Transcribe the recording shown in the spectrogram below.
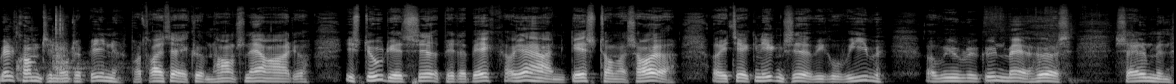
Velkommen til Notabene, portræt af Københavns Nærradio. I studiet sidder Peter Bæk, og jeg har en gæst, Thomas Højer, og i teknikken sidder Viggo Vive, og vi vil begynde med at høre salmen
